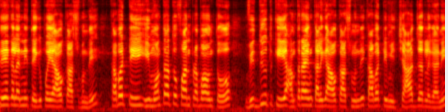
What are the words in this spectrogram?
తీగలన్నీ తెగిపోయే అవకాశం ఉంది. కాబట్టి ఈ మొంతా తుఫాన్ ప్రభావంతో విద్యుత్కి అంతరాయం కలిగే అవకాశం ఉంది. కాబట్టి మీ ఛార్జర్లు కానీ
